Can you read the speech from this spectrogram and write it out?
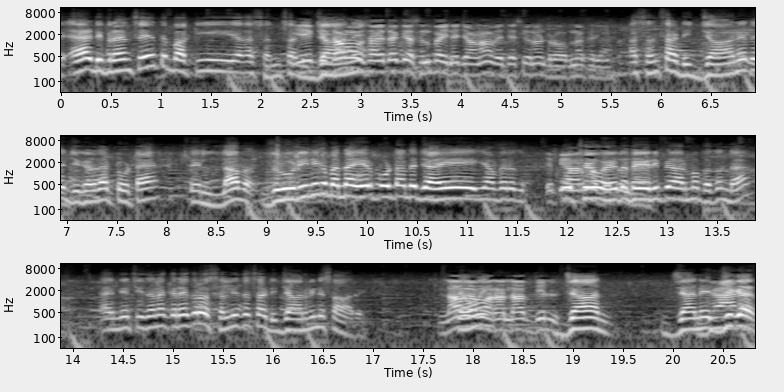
ਤੇ ਇਹ ਡਿਫਰੈਂਸ ਹੈ ਤੇ ਬਾਕੀ ਹਸਨ ਸਾਡੀ ਇਹ ਕਿਦਾਂ ਜਾਨ ਹੋ ਹੈ। ਸਕਦਾ ਕਿ ਹਸਨ ਭਾਈ ਨੇ ਜਾਣਾ ਹੋਵੇ ਤੇ ਅਸੀਂ ਉਹਨਾਂ ਨੂੰ ਡ੍ਰੌਪ ਨਾ ਕਰੀਏ? ਹਸਨ ਸਾਡੀ ਜਾਨ ਹੈ ਤੇ ਜਿਗਰ ਦਾ ਟੋਟਾ ਹੈ ਤੇ ਲਵ। ਜ਼ਰੂਰੀ ਨਹੀਂ ਕਿ ਬੰਦਾ 에어ਪੋਰਟਾਂ ਤੇ ਜਾਏ ਜਾਂ ਫਿਰ ਤੇ ਪਿਆਰ ਉੱਥੇ ਹੋਏ ਮੁਹੱਬਤ ਤੇ ਫੇਰ ਹੀ ਪਿਆਰ ਮੁਹੱਬਤ ਹੁੰਦਾ। ਹੈ। ਚੀਜ਼ਾਂ ਨਾ ਕਰਿਆ ਕਰੋ ਹਸਨ ਲਈ ਤਾਂ ਸਾਡੀ ਜਾਨ ਵੀ ਨਿਸਾਰ ਹੈ। ਲਵ ਕਿਉਂ? ਹਮਾਰਾ ਲਵ ਦਿਲ। ਜਾਨ। ਜਾਨੇ ਜਿਗਰ।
